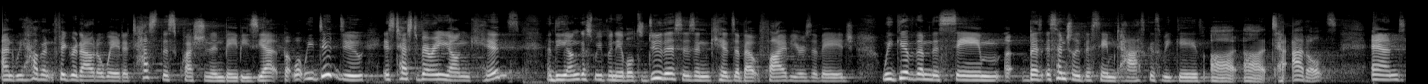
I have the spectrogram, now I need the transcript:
And we haven't figured out a way to test this question in babies yet. But what we did do is test very young kids. And the youngest we've been able to do this is in kids about five years of age. We give them the same, uh, essentially the same task as we gave uh, uh, to adults. And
